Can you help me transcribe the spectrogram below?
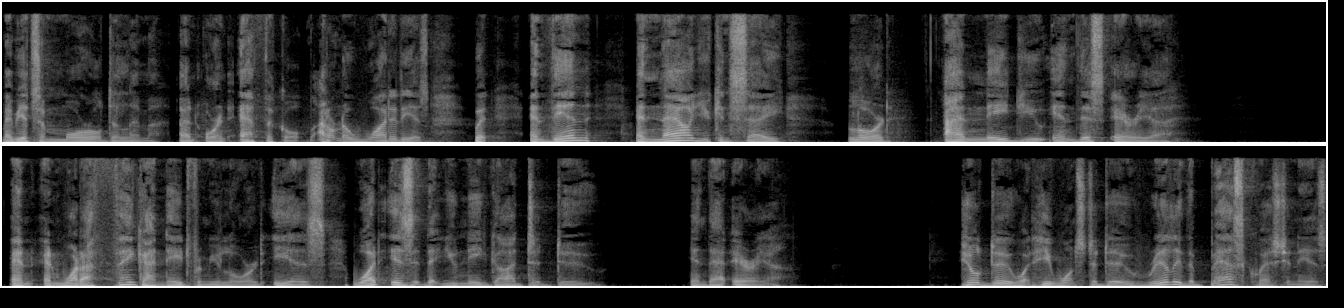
Maybe it's a moral dilemma an, or an ethical. I don't know what it is. But, and then, and now you can say, Lord, I need you in this area. And, and what I think I need from you, Lord, is what is it that you need God to do in that area? He'll do what he wants to do. Really, the best question is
